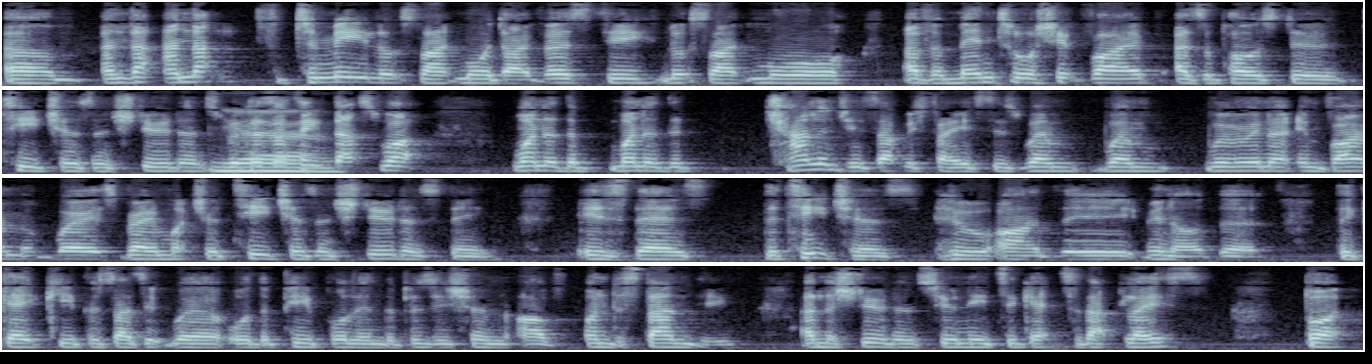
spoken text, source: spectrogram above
Um, and that and that to me looks like more diversity, looks like more of a mentorship vibe as opposed to teachers and students. Because yeah. I think that's what one of the one of the challenges that we face is when when we're in an environment where it's very much a teachers and students thing is there's the teachers who are the you know the the gatekeepers as it were or the people in the position of understanding and the students who need to get to that place but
